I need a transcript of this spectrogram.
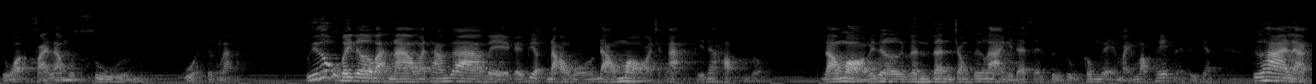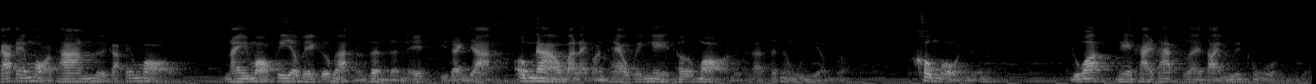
Đúng không ạ? Phải là một xu hướng của tương lai ví dụ bây giờ bạn nào mà tham gia về cái việc đào đào mỏ chẳng hạn, thế là hỏng rồi. Đào mỏ bây giờ dần dần trong tương lai người ta sẽ sử dụng công nghệ máy móc hết là thứ nhất. Thứ hai là các cái mỏ than rồi các cái mỏ này, mỏ kia về cơ bản nó dần dần hết. Thì thành ra ông nào mà lại còn theo cái nghề thợ mỏ nữa là rất là nguy hiểm rồi. Không ổn nữa rồi. Đúng không ạ? Nghề khai thác tài nguyên không ổn nữa rồi.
